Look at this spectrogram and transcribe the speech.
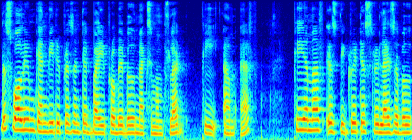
This volume can be represented by probable maximum flood PMF. PMF is the greatest realizable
